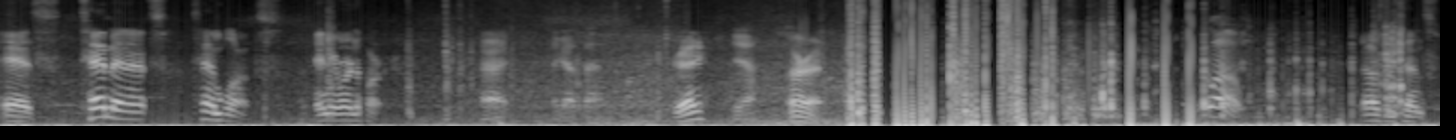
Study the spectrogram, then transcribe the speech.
it's 10 minutes, 10 blunts, anywhere in the park. All right. I got that. You ready? Yeah. All right. Whoa, that was intense.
